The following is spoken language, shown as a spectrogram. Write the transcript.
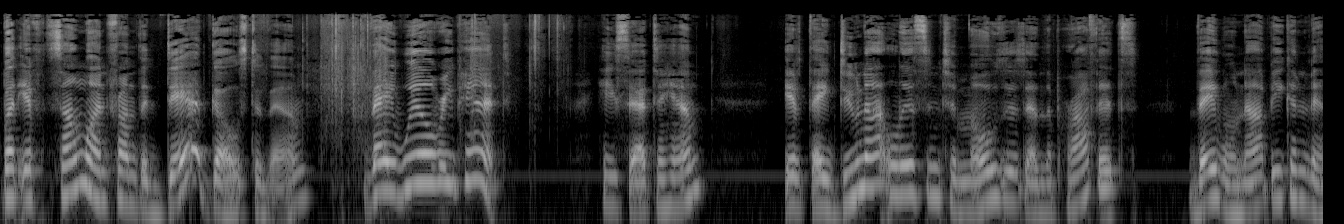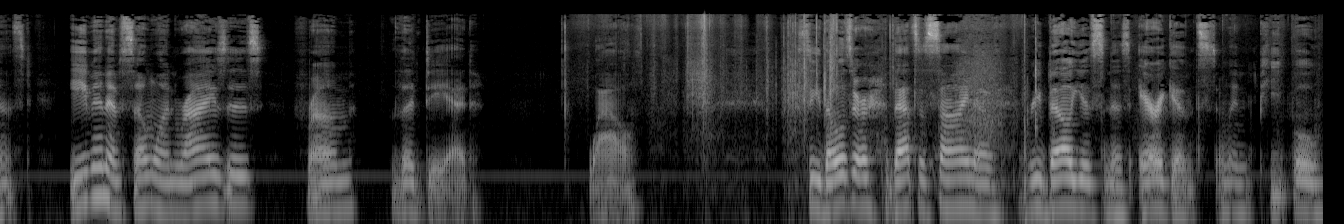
but if someone from the dead goes to them, they will repent. He said to him, If they do not listen to Moses and the prophets, they will not be convinced, even if someone rises from the dead. Wow. See, those are that's a sign of rebelliousness, arrogance when people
